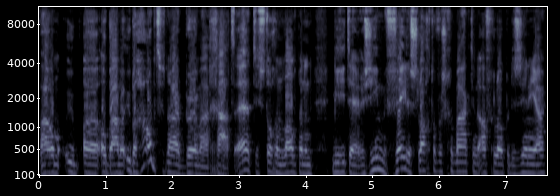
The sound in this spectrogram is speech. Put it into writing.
waarom uh, Obama überhaupt naar Burma gaat. Hè? Het is toch een land met een militair regime. Vele slachtoffers gemaakt in de afgelopen decennia.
